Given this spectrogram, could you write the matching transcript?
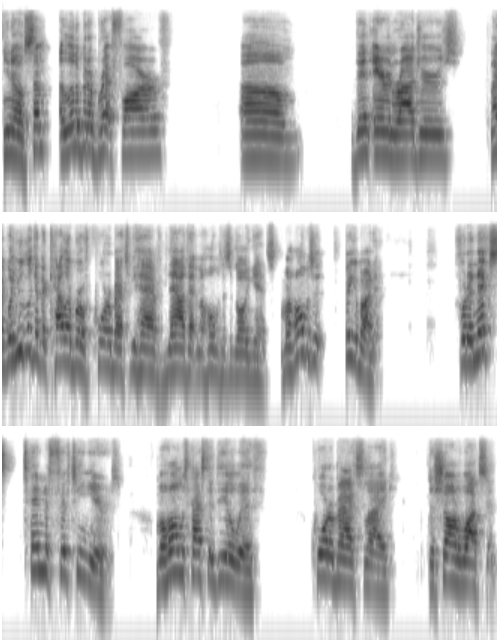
you know, some a little bit of Brett Favre, um, then Aaron Rodgers. Like when you look at the caliber of quarterbacks we have now that Mahomes has to go against, Mahomes, think about it. For the next 10 to 15 years, Mahomes has to deal with quarterbacks like Deshaun Watson,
